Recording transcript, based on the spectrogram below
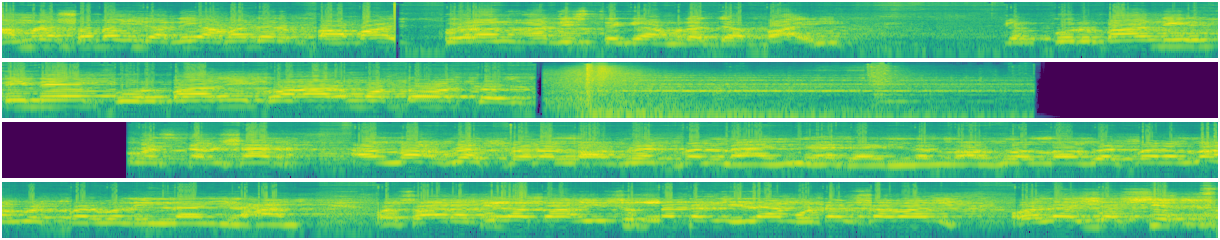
আমরা সবাই জানি আমাদের বাবা কোরআন হাদিস থেকে আমরা যা পাই যে কোরবানির দিনে কোরবানি করার মতো واستبشر الله اكبر الله اكبر لا اله الا الله الله اكبر الله اكبر ولله الحمد وصارت الاضاحي سنه الى مجسما ولا يصح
